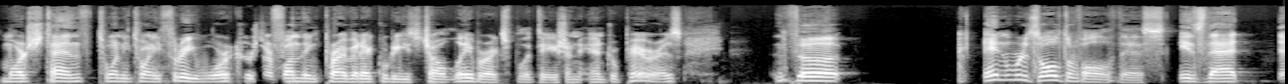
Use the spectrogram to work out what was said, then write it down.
March 10th, 2023. Workers are funding private equity's child labor exploitation, Andrew Perez. The end result of all of this is that, uh,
